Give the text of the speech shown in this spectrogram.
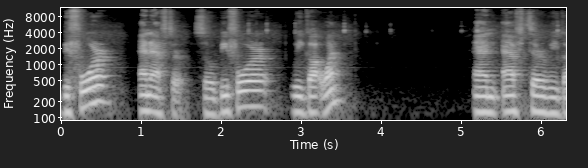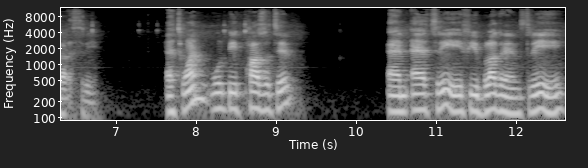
before and after. So before we got 1 and after we got 3 at 1 will be positive and at 3 if you plug it in 3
